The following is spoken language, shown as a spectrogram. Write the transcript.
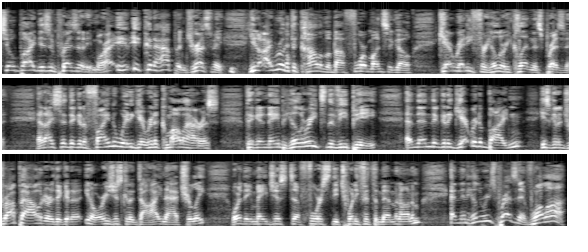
Joe Biden isn't president anymore? It, it, could happen. Trust me. You know I wrote the column about four months ago. Get ready for Hillary Clinton as president, and I said they're going to find a way to get rid of Kamala Harris. They're going to name Hillary to the VP, and then they're going to get rid of Biden. He's going to drop out, or they're going to you know, or he's just going to die naturally, or they may just uh, force the 25th Amendment on him, and then Hillary's president. Voila,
